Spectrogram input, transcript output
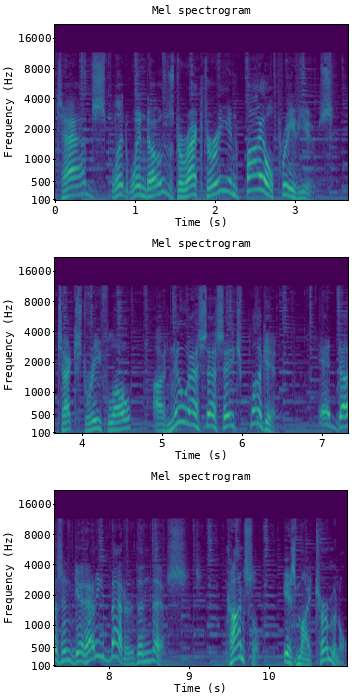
Tabs, split windows, directory, and file previews, text reflow, a new SSH plugin. It doesn't get any better than this. Konsole is my terminal.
